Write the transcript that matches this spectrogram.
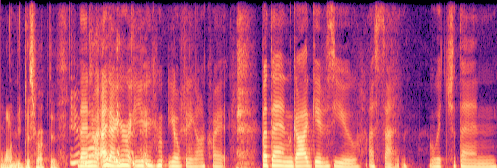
I want to be disruptive. then I know you're you, you're opening all quiet. But then God gives you a son, which then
